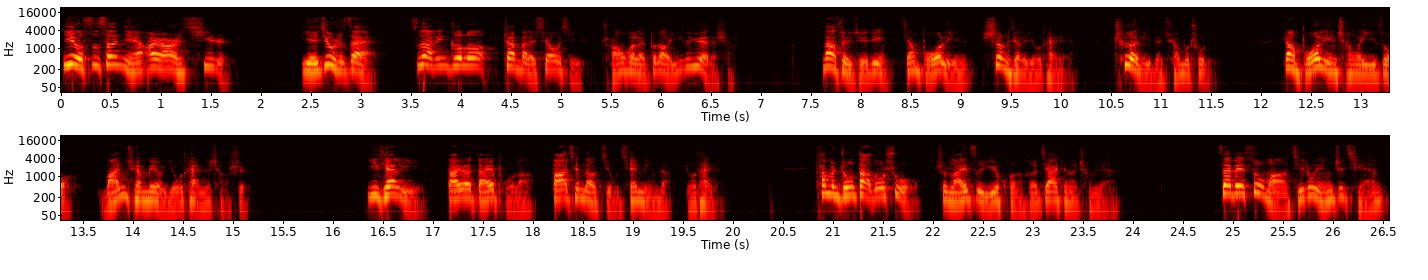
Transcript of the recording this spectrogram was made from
一九四三年二月二十七日，也就是在斯大林格勒战败的消息传回来不到一个月的时候，纳粹决定将柏林剩下的犹太人。彻底的全部处理，让柏林成为一座完全没有犹太人的城市。一天里，大约逮捕了八千到九千名的犹太人，他们中大多数是来自于混合家庭的成员。在被送往集中营之前，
